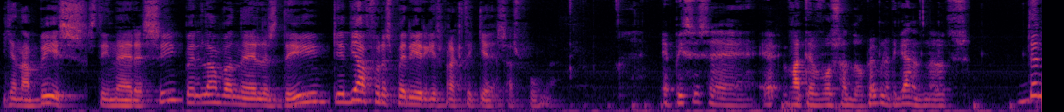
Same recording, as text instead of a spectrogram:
για να μπεις στην αίρεση περιλάμβανε LSD και διάφορες περίεργες πρακτικές, ας πούμε. Επίσης, ε, ε, βατευόσαντο. Πρέπει να την κάνω την ερώτηση. Δεν,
